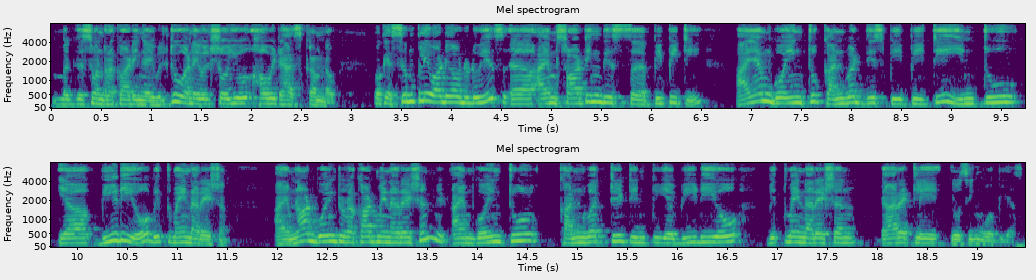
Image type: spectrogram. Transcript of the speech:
this one recording I will do and I will show you how it has come now okay. Simply what you have to do is I am starting this PPT I am going to convert this PPT into a video with my narration. I am not going to record my narration. I am going to convert it into a video with my narration directly using OBS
